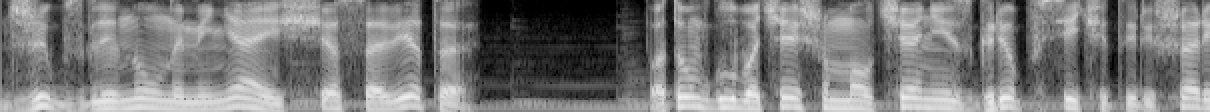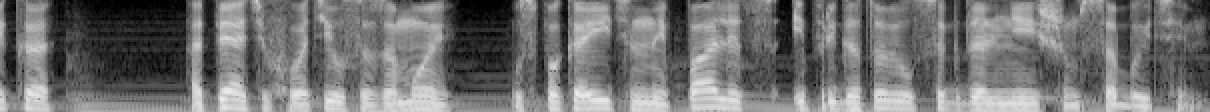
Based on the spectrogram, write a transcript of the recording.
Джип взглянул на меня, ища совета, потом в глубочайшем молчании сгреб все четыре шарика, опять ухватился за мой успокоительный палец и приготовился к дальнейшим событиям.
